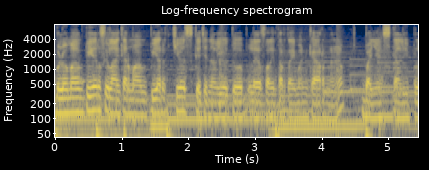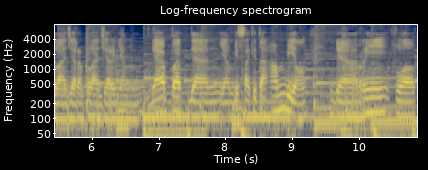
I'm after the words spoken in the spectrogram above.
belum mampir, silahkan mampir cus ke channel Youtube Leslar Entertainment karena banyak sekali pelajaran-pelajaran yang dapat dan yang bisa kita ambil dari vlog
